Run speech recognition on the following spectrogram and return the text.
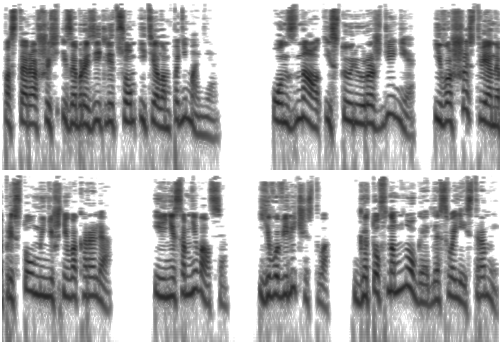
постаравшись изобразить лицом и телом понимание. Он знал историю рождения и восшествия на престол нынешнего короля и не сомневался, его величество готов на многое для своей страны,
